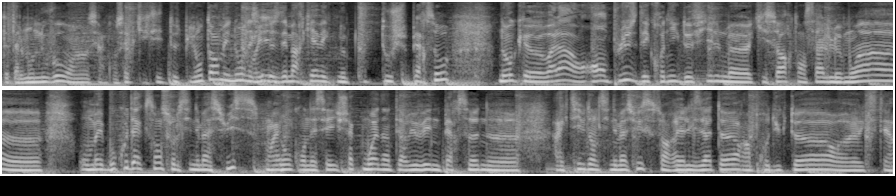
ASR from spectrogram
totalement nouveau. hein. C'est un concept qui existe depuis longtemps, mais nous, on essaie Oui. de se démarquer avec nos petites touches perso. Donc euh, voilà, en, en plus des chroniques de films euh, qui sortent en salle le mois, euh, on met beaucoup d'accent sur le cinéma suisse. Ouais. Donc on essaye chaque mois d'interviewer une personne euh, active dans le cinéma suisse, que ce soit un réalisateur, un producteur, euh, etc.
